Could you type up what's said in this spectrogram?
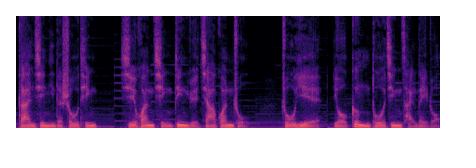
感谢您的收听，喜欢请订阅加关注，主页有更多精彩内容。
